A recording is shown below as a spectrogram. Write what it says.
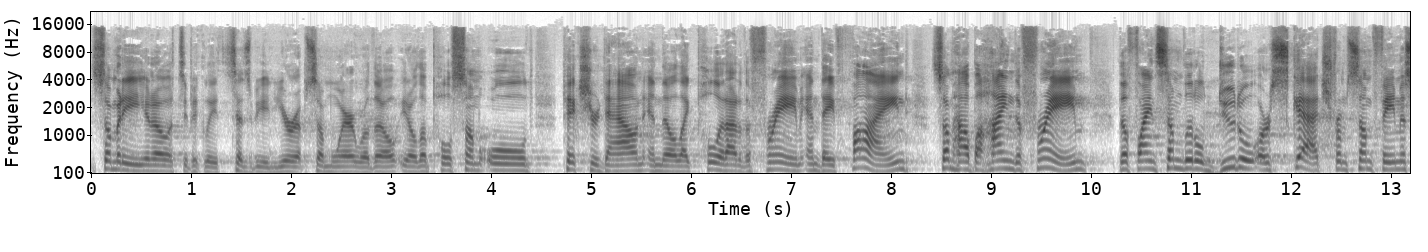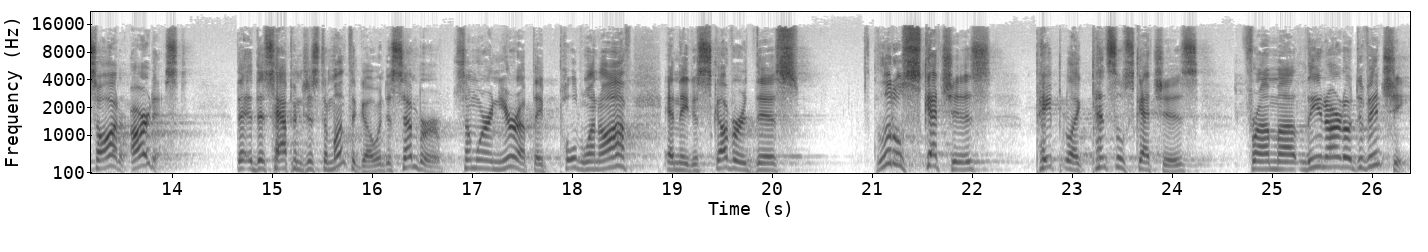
somebody, you know, typically it tends to be in Europe somewhere where they'll, you know, they'll pull some old picture down and they'll like pull it out of the frame and they find somehow behind the frame, they'll find some little doodle or sketch from some famous artist. This happened just a month ago in December, somewhere in Europe. They pulled one off and they discovered this little sketches, paper, like pencil sketches from uh, Leonardo da Vinci.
